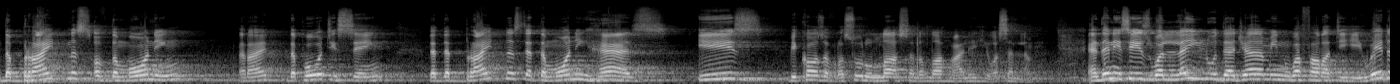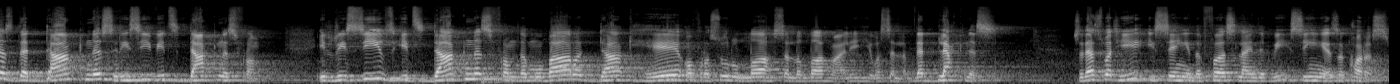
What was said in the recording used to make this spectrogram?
The brightness of the morning, right? The poet is saying that the brightness that the morning has is because of Rasulullah sallallahu alayhi wasallam. And then he says, وَاللَّيْلُ دَجَا مِنْ وَفَرَتِهِ Where does the darkness receive its darkness from? It receives its darkness from the Mubarak dark hair of Rasulullah sallallahu alaihi wasallam. That blackness. So that's what he is saying in the first line that we singing as a chorus.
